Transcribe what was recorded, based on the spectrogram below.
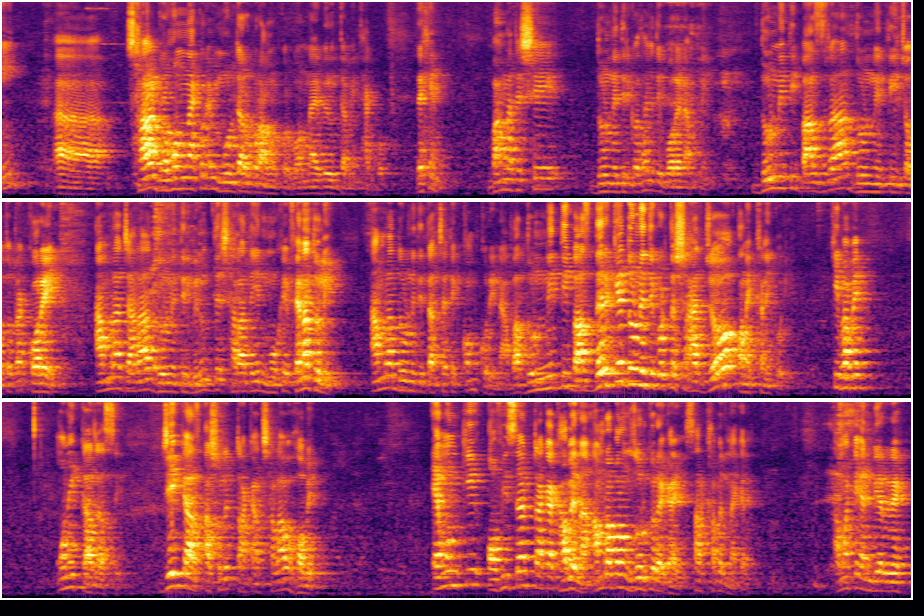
ছাড় গ্রহণ না করে আমি মূলটার উপর আমল করব, অন্যায়ের বিরুদ্ধে আমি থাকব। দেখেন, বাংলাদেশে দুর্নীতির কথা যদি বলেন আপনি দুর্নীতি বাজরা দুর্নীতি যতটা করে, আমরা যারা দুর্নীতির বিরুদ্ধে সারাদিন মুখে ফেনা তুলি, আমরা দুর্নীতি তার চাইতে কম করি না, বা দুর্নীতিবাজদেরকে দুর্নীতি করতে সাহায্য অনেকখানি করি। কীভাবে? অনেক কাজ আছে। যে কাজ আসলে টাকা ছাড়াও হবে। এমনকি অফিসার টাকা খাবে না, আমরা বরং জোর করে খাই, স্যার খাবেন না কেন? আমাকে এনডিআরের এক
